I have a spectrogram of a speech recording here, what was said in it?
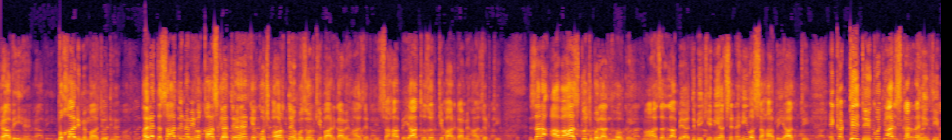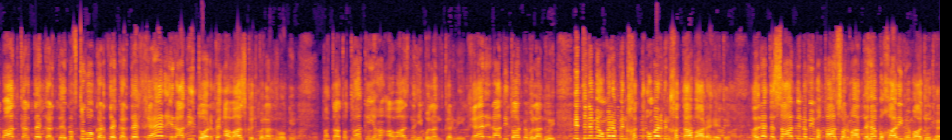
راوی ہیں۔ بخاری میں موجود ہے۔ حضرت سعد بن نبی وقاص کہتے ہیں کہ کچھ عورتیں حضور کی بارگاہ میں حاضر تھی صحابیات حضور کی بارگاہ میں حاضر تھی ذرا آواز کچھ بلند ہو گئی۔ معاذ اللہ بے ادبی کی نیت سے نہیں، وہ صحابیات تھی اکٹھی تھی، کچھ عرض کر رہی تھی بات کرتے کرتے، گفتگو کرتے کرتے غیر ارادی طور پہ آواز کچھ بلند ہو گئی۔ پتا تو تھا کہ یہاں آواز نہیں بلند کرنی، غیر ارادی طور پہ بلند ہوئی۔ اتنے میں عمر بن خط... عمر بن خطاب آ رہے تھے۔ حضرت سعد بن نبی وقاص فرماتے ہیں، بخاری میں موجود ہے۔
